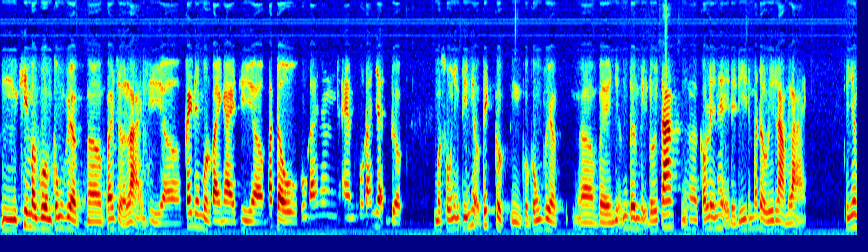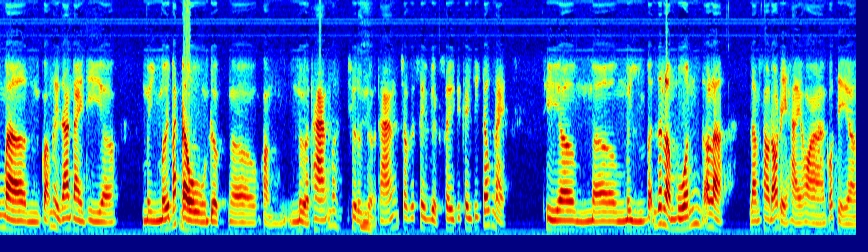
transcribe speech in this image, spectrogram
khi mà guồng công việc ờ, quay trở lại thì ờ, cách đây một vài ngày thì ờ, bắt đầu cũng đã em cũng đã nhận được một số những tín hiệu tích cực của công việc ờ, về những đơn vị đối tác ờ, có liên hệ để đi bắt đầu đi làm lại. Thế nhưng mà quãng thời gian này thì ờ, mình mới bắt đầu được ờ, khoảng nửa tháng thôi, chưa được Ừ. nửa tháng cho cái xây việc xây cái kênh TikTok này. Thì ờ, mà mình vẫn rất là muốn đó là làm sao đó để hài hòa có thể ờ,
